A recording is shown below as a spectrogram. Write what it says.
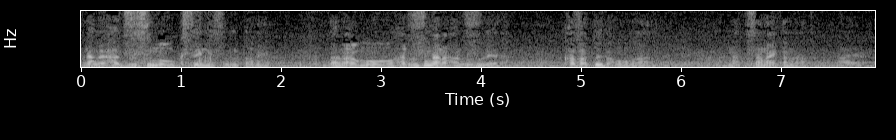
うん。なんか外すのを癖にするとね。だからもう外すなら外すで飾っといた方がなくさないかなと。はい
